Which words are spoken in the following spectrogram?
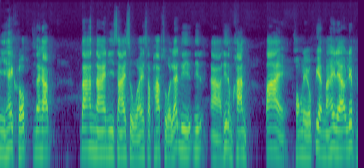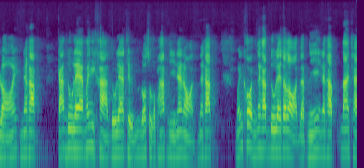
มีให้ครบนะครับ ด้านในดีไซน์สวย สภาพสวยและดีที่สำคัญป้ายของเหลวเปลี่ยนมาให้แล้วเรียบร้อยนะครับ การดูแลไม่มีขาดดูแลถึงรถสุขภาพดีแน่นอนนะครับ เหมือนคนนะครับ ดูแลตลอดแบบนี้นะครับน่าใช้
